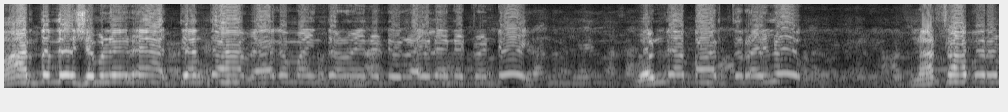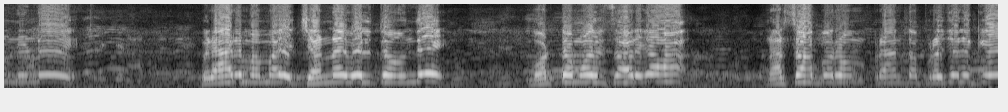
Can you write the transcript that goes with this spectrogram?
భారతదేశంలోనే అత్యంత వేగవంతమైనటువంటి రైలు అయినటువంటి వందే భారత్ రైలు నర్సాపురం నుండి ప్రారంభమై చెన్నై వెళుతూ ఉంది. మొట్టమొదటిసారిగా నర్సాపురం ప్రాంత ప్రజలకి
